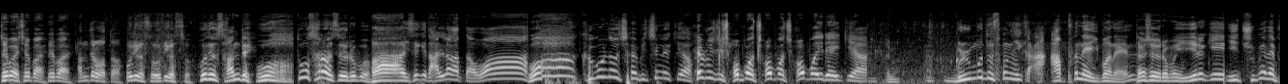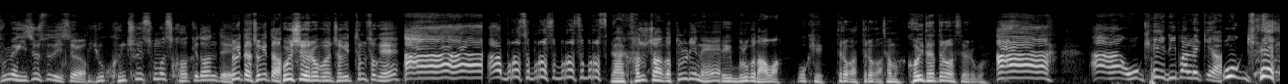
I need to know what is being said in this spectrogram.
제발 제발 제발. 안 들어갔다. 어디 갔어 어디 갔어? 어디 갔어? 안돼. 우와. 또 살아있어 여러분. 와이 새끼 날라갔다. 와 와 그걸 넣어 진짜 미친 애끼야. 해루지 접어 접어 접어 이래 애끼야. 물 묻은 손이니까 아, 아프네 이번엔. 다시 여러분 이렇게 이 주변에 분명 있을 수도 있어요. 요 근처에 숨었을 것 같기도 한데. 저기 있다 저기 있다. 보이시죠 여러분? 저기 틈 속에. 아아아 아, 물었어 물었어 물었어 물었어. 야 가죽장아가 뚫리네. 여기 물고 나와. 오케이 들어가 들어가. 잠깐 거의 다 들어갔어요 여러분. 아아 아, 오케이 리발레끼야. 오케이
